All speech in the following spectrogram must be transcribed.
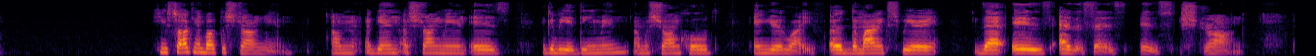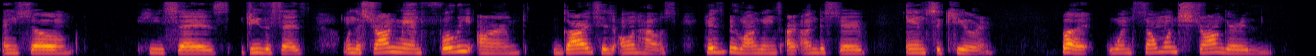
he's talking about the strong man. Um, again, a strong man is, it could be a demon, um, a stronghold in your life, a demonic spirit that is, as it says, is strong. And so he says, Jesus says, when the strong man fully armed guards his own house, his belongings are undisturbed and secure. But when someone stronger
